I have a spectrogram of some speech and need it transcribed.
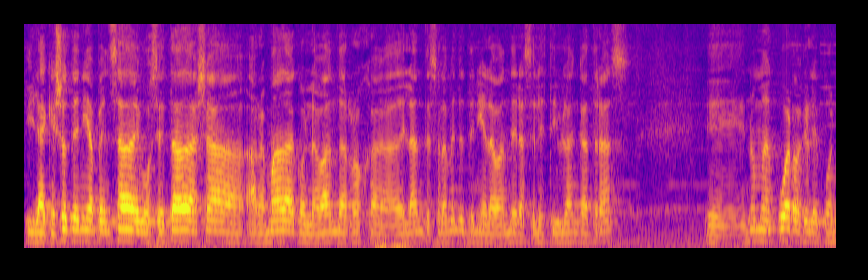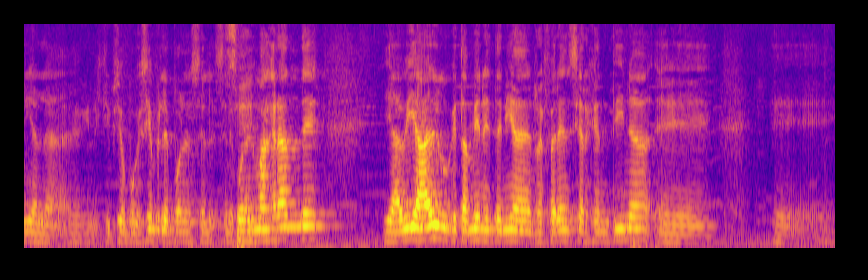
y la que yo tenía pensada y bocetada ya armada con la banda roja adelante solamente tenía la bandera celeste y blanca atrás. Eh, no me acuerdo qué le ponían la, en la inscripción porque siempre le ponen, se, le- se le Sí. pone el más grande y había algo que también tenía en referencia Argentina. eh, eh,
